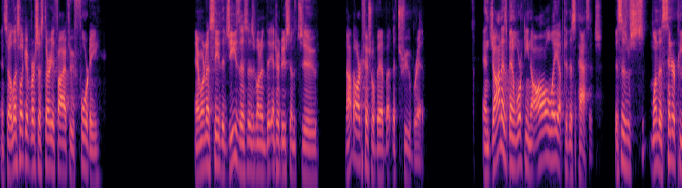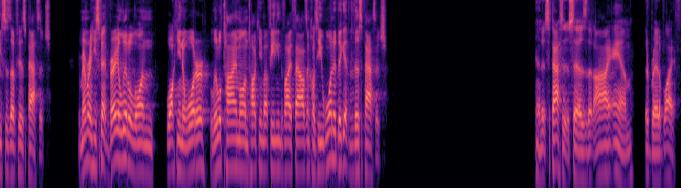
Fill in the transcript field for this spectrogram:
And so let's look at verses 35 through 40. And we're going to see that Jesus is going to introduce them to not the artificial bread, but the true bread. And John has been working all the way up to this passage. This is one of the centerpieces of his passage. Remember, he spent very little on walking in water, little time on talking about feeding the 5,000 because he wanted to get this passage. And this passage says that I am the bread of life.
